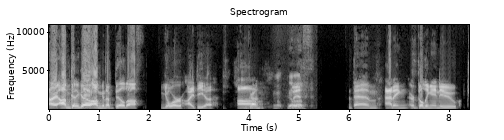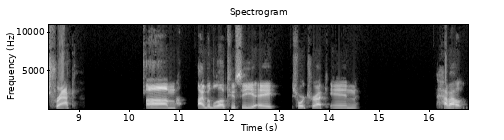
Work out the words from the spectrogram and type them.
all right, I'm gonna go. I'm gonna build off your idea Okay. um, Oh with them adding or building a new track. Um, I would love to see a short track in. How about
